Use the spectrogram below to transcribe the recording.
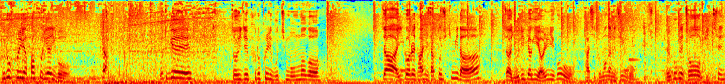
브로콜리야 파프리야 이거. 야. 어떻게 저 이제 브로콜리 무침 못 먹어. 자 이거를 다시 작동시킵니다 자 유리벽이 열리고 다시 도망가는 주인공 결국에 저 빛은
